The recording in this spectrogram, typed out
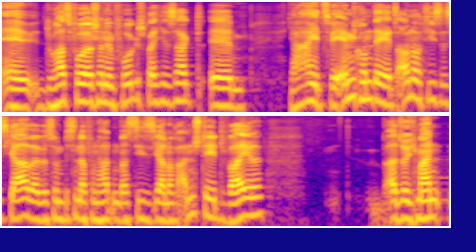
äh, du hast vorher schon im Vorgespräch gesagt, äh, ja, jetzt WM kommt ja jetzt auch noch dieses Jahr, weil wir so ein bisschen davon hatten, was dieses Jahr noch ansteht, weil, also ich meine,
